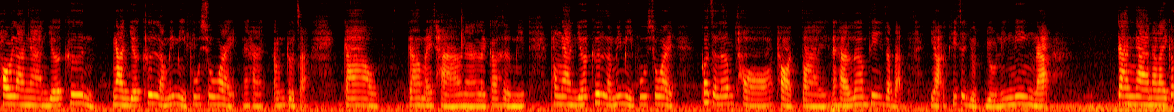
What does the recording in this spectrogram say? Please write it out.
พอเวลางานเยอะขึ้น งานเยอะขึ้นแล้วไม่มีผู้ช่วยนะคะต้องดูจากก้าว ก้าวไม้เท้านะ แล้วก็เฮอร์มิตพองานเยอะขึ้นแล้วไม่มีผู้ช่วย ก็จะเริ่มท้อถอดใจนะคะ เริ่มที่จะแบบอยากที่จะหยุดอยู่นิ่งๆนะการงานอะไรก็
